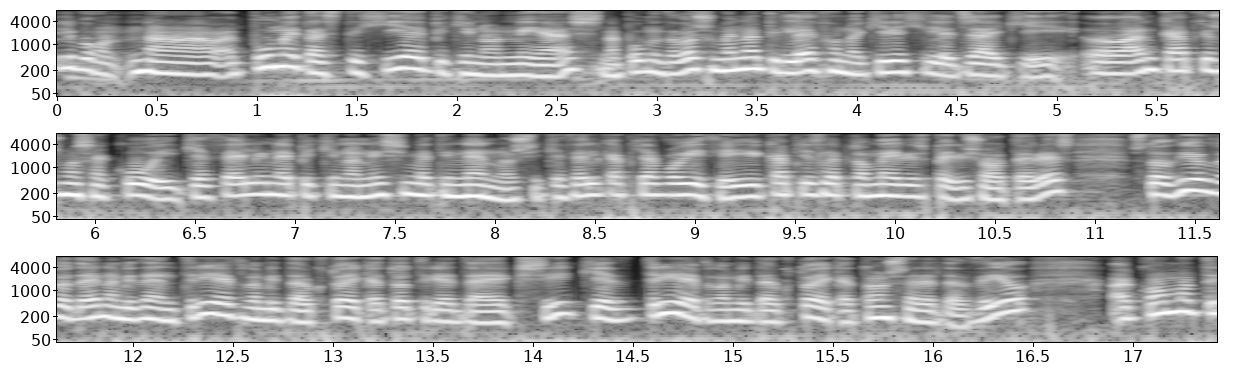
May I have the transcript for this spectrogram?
Λοιπόν, να πούμε τα στοιχεία επικοινωνίας, να πούμε, θα δώσουμε ένα τηλέφωνο, κύριε Χιλετζάκη. Ο, αν κάποιος μας ακούει και θέλει να επικοινωνήσει με την Ένωση και θέλει κάποια βοήθεια ή κάποιες λεπτομέρειες περισσότερες, στο 281-0378-136 και 378-142, ακόμα 378-144.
